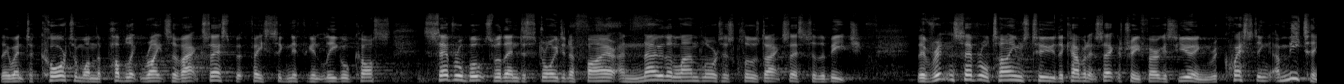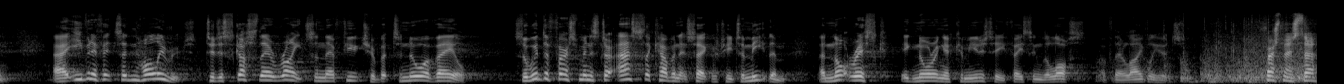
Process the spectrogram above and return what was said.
They went to court and won the public rights of access, but faced significant legal costs. Several boats were then destroyed in a fire, and now the landlord has closed access to the beach. They've written several times to the Cabinet Secretary, Fergus Ewing, requesting a meeting, uh, even if it's in Holyrood, to discuss their rights and their future, but to no avail. So would the First Minister ask the Cabinet Secretary to meet them and not risk ignoring a community facing the loss of their livelihoods. First Minister.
